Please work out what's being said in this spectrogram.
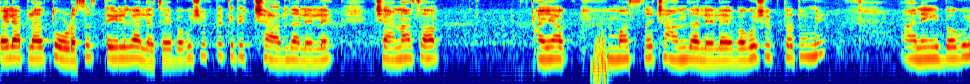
पहिले आपल्याला थोडंसंच तेल घालायचं आहे. बघू शकता किती छान झालेलं आहे. छान असा या मस्त छान झालेलं आहे. बघू शकता तुम्ही. आणि बघू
